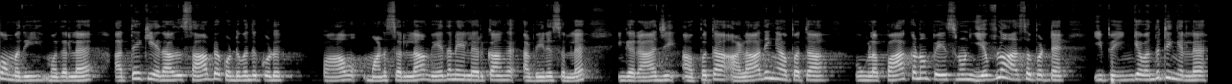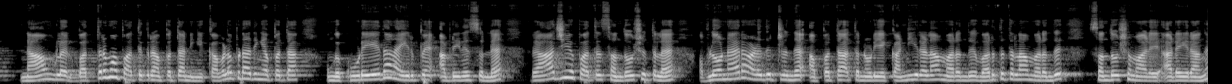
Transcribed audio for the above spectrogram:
கோமதி முதல்ல அத்தைக்கு ஏதாவது சாப்பிட கொண்டு வந்து கொடு. பாவம் மனசெல்லாம் வேதனையில் இருக்காங்க அப்படின்னு சொல்ல இங்கே ராஜி அப்பத்தா அழாதீங்க அப்பத்தா உங்களை பார்க்கணும் பேசணும்னு எவ்வளோ ஆசைப்பட்டேன். இப்போ இங்கே வந்துட்டீங்கல்ல நான் உங்களை பத்திரமா பார்த்துக்கிறேன் அப்பத்தா. நீங்கள் கவலைப்படாதீங்க அப்பத்தா. உங்கள் கூடயே தான் நான் இருப்பேன் அப்படின்னு சொல்ல ராஜியை பார்த்த சந்தோஷத்தில் அவ்வளோ நேரம் அழுதுட்டு இருந்தேன் அப்பத்தா தன்னுடைய கண்ணீரெல்லாம் மறந்து வருத்தத்தெல்லாம் மறந்து சந்தோஷம் அடை அடைகிறாங்க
